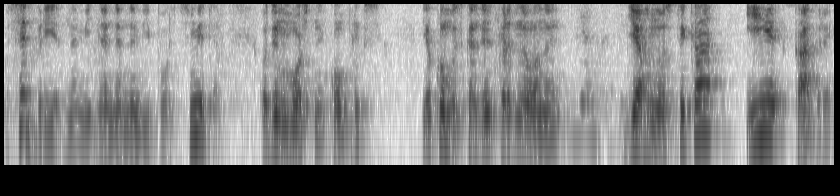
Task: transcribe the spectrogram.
Оце бред, на мій, на, на, на мій погляд. Розумієте? Один мощний комплекс, якому скоординована Діагностика. і кадри.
